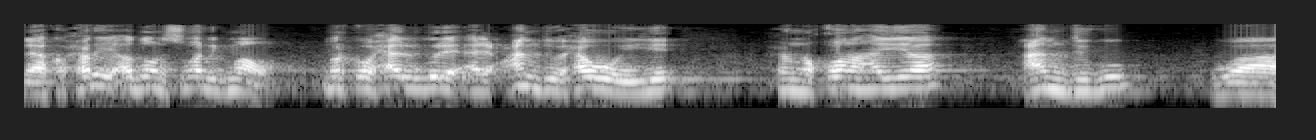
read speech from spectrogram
Laakiin xor iyo addoon isuma dhigmaan. Marka waxaa lagu leeya alcamdi waxaa weeye wuxuu noqonahayaa camdigu waa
